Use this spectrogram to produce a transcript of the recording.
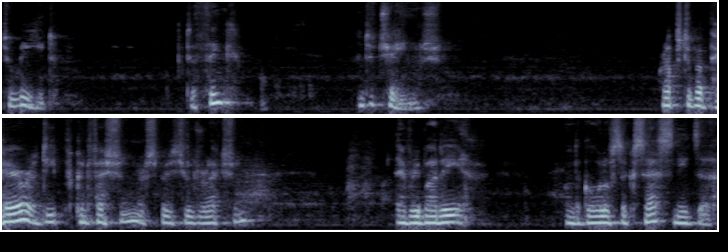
to read, to think, and to change. Perhaps to prepare a deep confession or spiritual direction. Everybody on the goal of success needs a,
